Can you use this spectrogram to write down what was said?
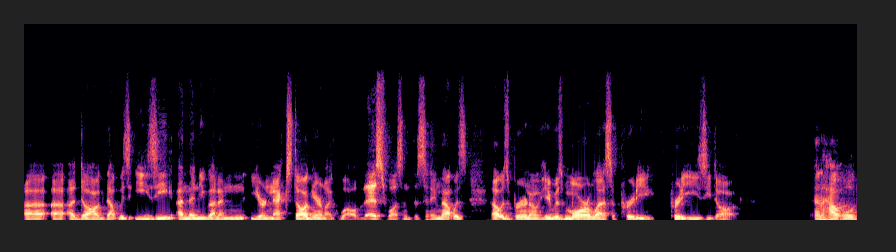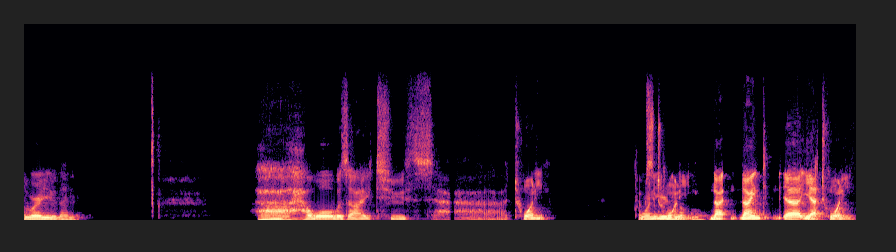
uh, a, a, dog that was easy and then you got a, your next dog and you're like well this wasn't the same. That was that was bruno. He was more or less a pretty pretty easy dog. And how old were you then? Uh, how old was i? Two, uh, 20 20 20 Not, nine, uh, yeah 20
